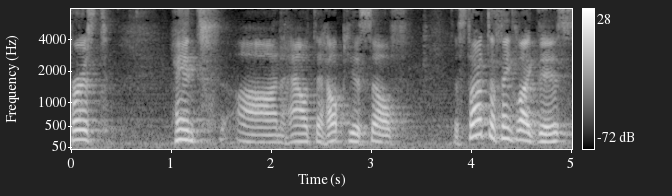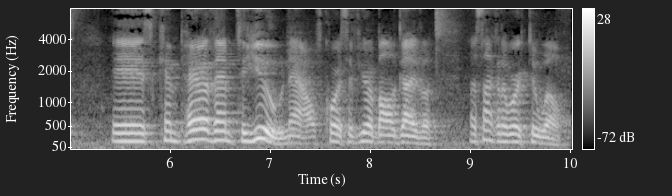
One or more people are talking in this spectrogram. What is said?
First hint on how to help yourself to start to think like this is compare them to you. Now, of course, if you're a Baal Gaiva, that's not going to work too well.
